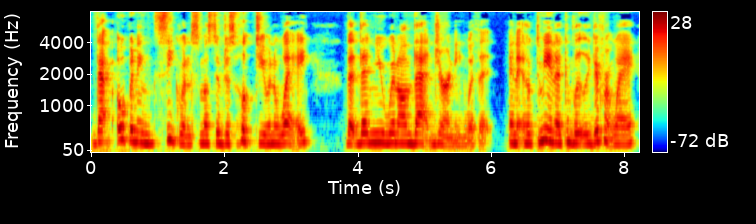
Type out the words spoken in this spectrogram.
that opening sequence must have just hooked you in a way that then you went on that journey with it. And it hooked me in a completely different way.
